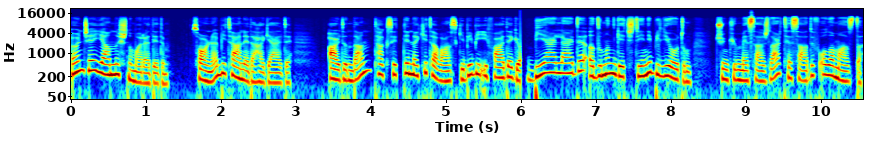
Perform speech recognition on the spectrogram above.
Önce yanlış numara dedim. Sonra bir tane daha geldi. Ardından taksitli nakit avans gibi bir ifade gö Bir yerlerde adımın geçtiğini biliyordum. Çünkü mesajlar tesadüf olamazdı.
